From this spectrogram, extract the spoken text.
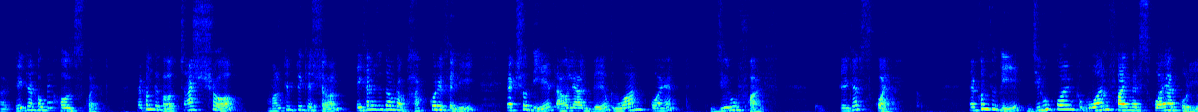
আর এটা হবে হোল স্কোয়ার এখন দেখো, চারশো মাল্টিপ্লিকেশন এখানে যদি আমরা ভাগ করে ফেলি, একশো দিয়ে, তাহলে আসবে ওয়ান পয়েন্ট জিরো ফাইভ এটার স্কোয়ার এখন যদি জিরো পয়েন্ট ওয়ান ফাইভের স্কোয়ার করি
